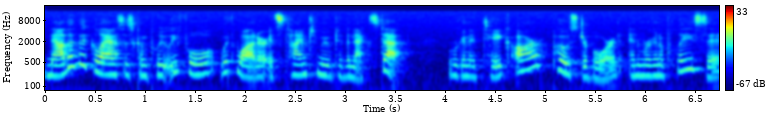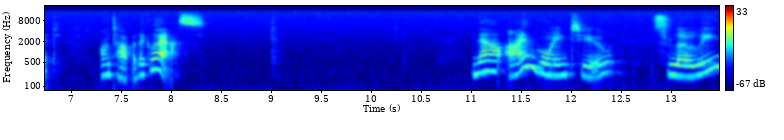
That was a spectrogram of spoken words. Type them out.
Now that the glass is completely full with water, it's time to move to the next step. We're going to take our poster board and we're going to place it on top of the glass. Now I'm going to slowly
